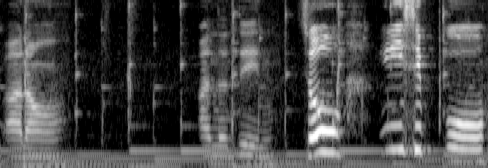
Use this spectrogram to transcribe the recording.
Parang, ano din. So, inisip ko,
